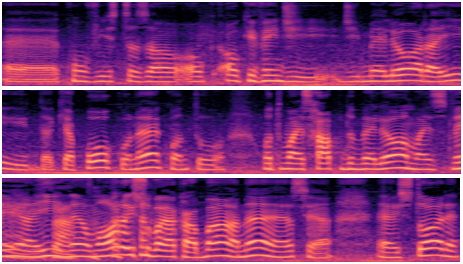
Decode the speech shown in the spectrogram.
é, com vistas ao, ao, ao que vem de de, de melhor aí daqui a pouco, né? Quanto, quanto mais rápido, melhor, mas vem é, aí, exato. né? Uma hora isso vai acabar, né? Essa é a, é a, história.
